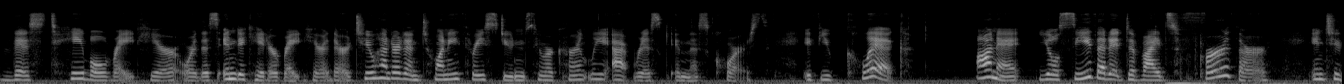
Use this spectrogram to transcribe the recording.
this table right here, or this indicator right here. There are 223 students who are currently at risk in this course. If you click on it, you'll see that it divides further into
